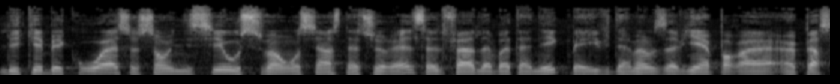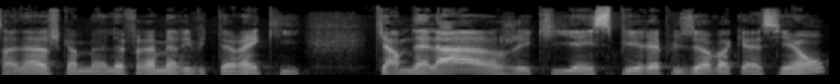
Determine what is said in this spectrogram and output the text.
les Québécois se sont initiés au souvent aux sciences naturelles, c'est de faire de la botanique. Mais évidemment, vous aviez un, un personnage comme le frère Marie-Victorin qui qui emmenait large et qui inspirait plusieurs vocations.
